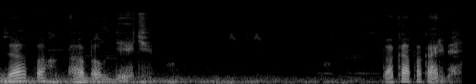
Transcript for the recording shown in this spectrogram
Запах обалдеть. Пока-пока, ребят.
